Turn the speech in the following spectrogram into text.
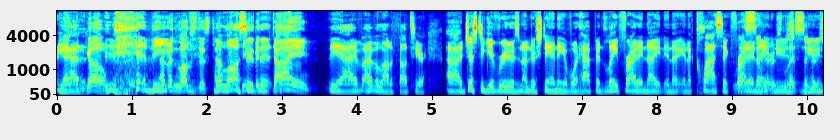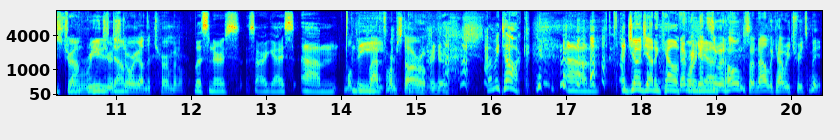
Eben, go. the, Eben loves this the lawsuit He's been that- dying. Yeah, I've, I have a lot of thoughts here. Uh, just to give readers an understanding of what happened late Friday night in a, in a classic Friday night news listeners, news drum. read news your dump. story on the terminal. Listeners, sorry guys. Um, the, Multi-platform star over here. let me talk. Um, a judge out in California Never gets to it home, so now look how he treats me.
